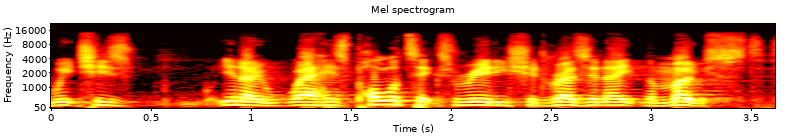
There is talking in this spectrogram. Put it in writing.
which is you know, where his politics really should resonate the most.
